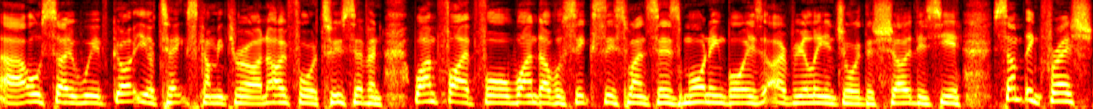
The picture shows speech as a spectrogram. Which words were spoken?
Uh, also, we've got your text coming through on 0427 154 166. This one says, Morning, boys. I've really enjoyed the show this year. Something fresh.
